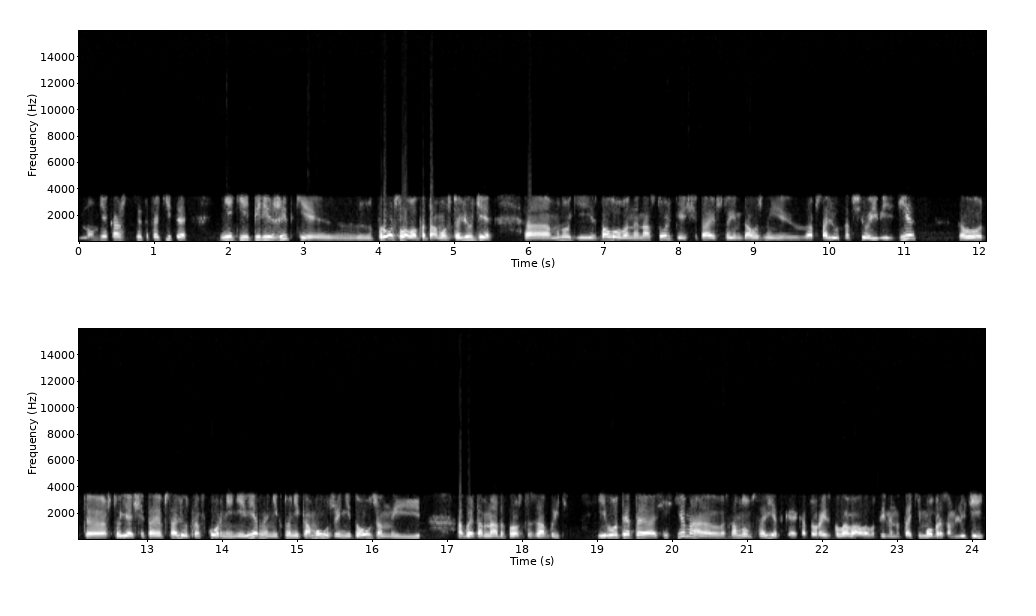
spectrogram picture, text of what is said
ну, мне кажется, это какие-то некие пережитки э, прошлого, потому что люди, э, многие избалованы настолько и считают, что им должны абсолютно все и везде, вот, э, что я считаю абсолютно в корне неверно, никто никому уже не должен, и об этом надо просто забыть. И вот эта система, в основном советская, которая избаловала вот именно таким образом людей,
